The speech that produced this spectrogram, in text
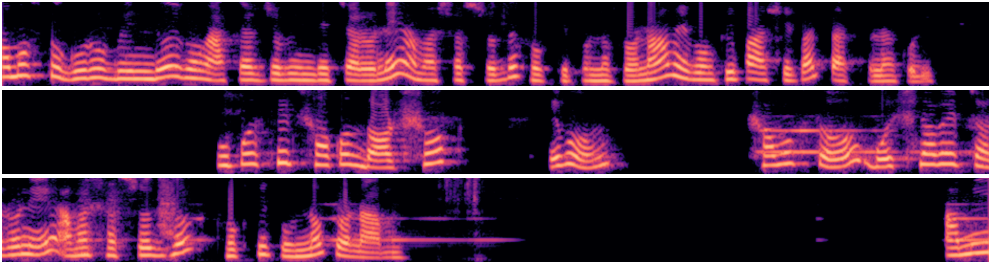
সমস্ত গুরুবৃন্দ এবং আচার্যবৃন্দের চরণে আমার সশ্রদ্ধ ভক্তিপূর্ণ প্রণাম এবং কৃপা আশীর্বাদ প্রার্থনা করি। উপস্থিত সকল দর্শক এবং সমস্ত বৈষ্ণবের চরণে আমার সশ্রদ্ধ, ভক্তিপূর্ণ প্রণাম। আমি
